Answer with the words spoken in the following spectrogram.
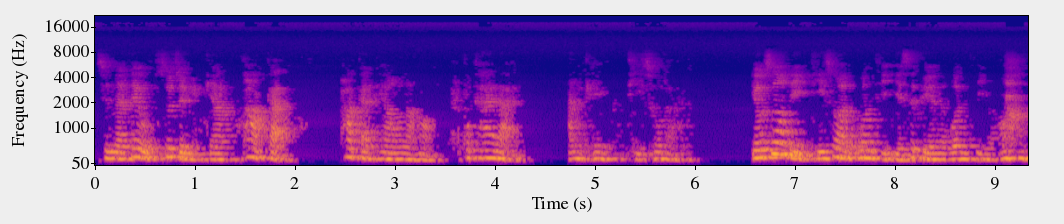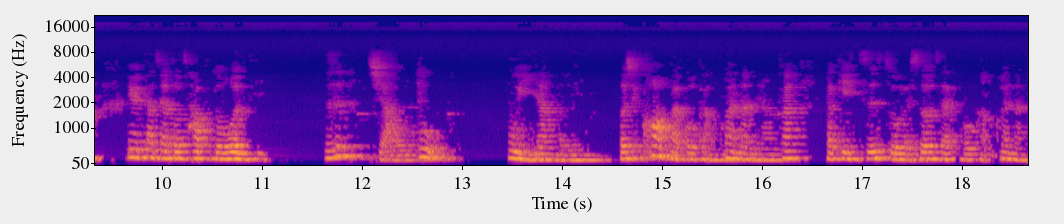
现在都有这些物件怕改，怕改挑了哈，不开来，啊，你可以提出来。有时候你提出来的问题也是别人的问题哦，因为大家都差不多问题，只是角度不一样而已，而且看法不同款那样，看他可以执着的时候在不同款那样。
